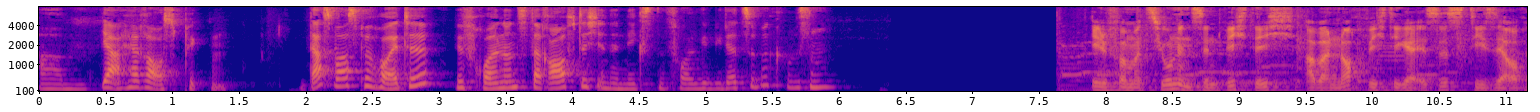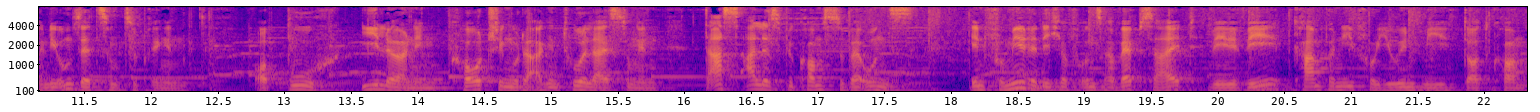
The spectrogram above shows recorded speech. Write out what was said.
ähm, ja herauspicken. Das war's für heute. Wir freuen uns darauf, dich in der nächsten Folge wieder zu begrüßen. Informationen sind wichtig, aber noch wichtiger ist es, diese auch in die Umsetzung zu bringen. Ob Buch, E-Learning, Coaching oder Agenturleistungen, das alles bekommst du bei uns. Informiere dich auf unserer Website www.companyforyouandme.com.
